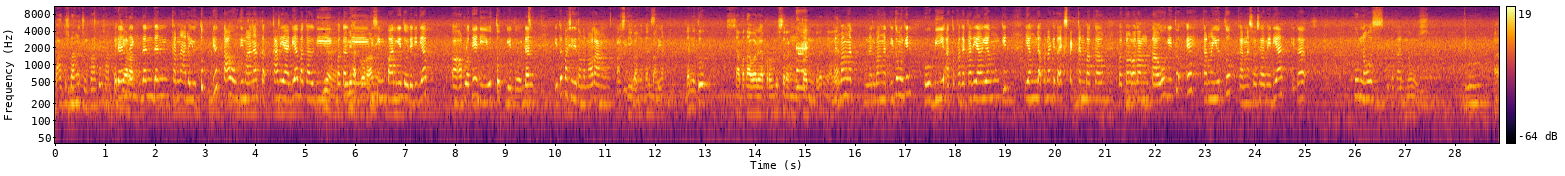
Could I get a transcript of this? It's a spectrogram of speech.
bagus banget sumpah aku sampai dan heran. dan dan karena ada YouTube dia tahu di mana karya dia bakal di Iya, bakal di- orang. disimpan gitu. Jadi dia uh, uploadnya di YouTube gitu. Dan itu pasti ditonton orang. Pasti gitu. banget dan Pasti. banyak. Dan itu siapa tahu ada produser yang nonton gitu kan ya bener kan? banget bener banget. Itu mungkin hobi atau karya-karya yang mungkin yang nggak pernah kita expectkan bakal bakal orang tahu gitu. Eh karena YouTube karena sosial media kita who knows gitu kan. Who knows Ah,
